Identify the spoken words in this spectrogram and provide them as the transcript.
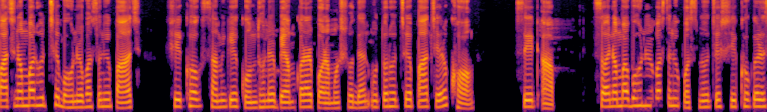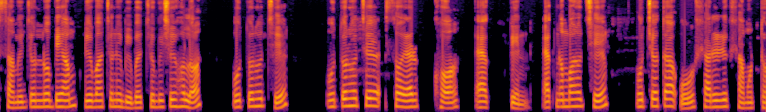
পাঁচ নম্বর হচ্ছে বহুনির্বাচনী পাঁচ। শিক্ষক স্বামীকে কোন ধরনের ব্যায়াম করার পরামর্শ দেন? উত্তর হচ্ছে পাঁচের খ। সিট আপ ছয় নম্বর বহু নির্বাচনী প্রশ্ন হচ্ছে, শিক্ষকের স্বামীর জন্য ব্যায়াম, নির্বাচনে বিবেচ্য বিষয় হলো, উত্তর হচ্ছে উত্তর হচ্ছে ছয়ের খ, এক, তিন। এক নম্বর হচ্ছে উচ্চতা ও শারীরিক সামর্থ্য।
